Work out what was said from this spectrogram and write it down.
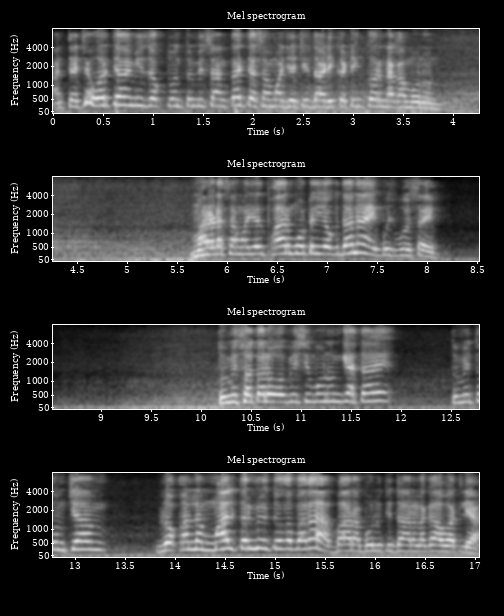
आणि त्याच्यावरती आम्ही जगतो तुम्ही सांगताय त्या समाजाची दाढी कटिंग कर नका म्हणून. मराठा समाजात फार मोठं योगदान आहे भुजबळ साहेब. तुम्ही स्वतःला ओबीसी म्हणून घेताय तुम्ही तुमच्या लोकांना माल तर मिळतो का बघा बारा बोलुतीदाराला गावातल्या.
